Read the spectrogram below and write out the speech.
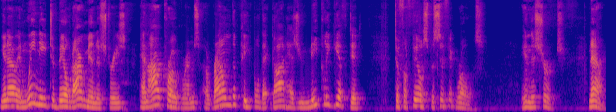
You know, and we need to build our ministries and our programs around the people that God has uniquely gifted to fulfill specific roles in this church. Now,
